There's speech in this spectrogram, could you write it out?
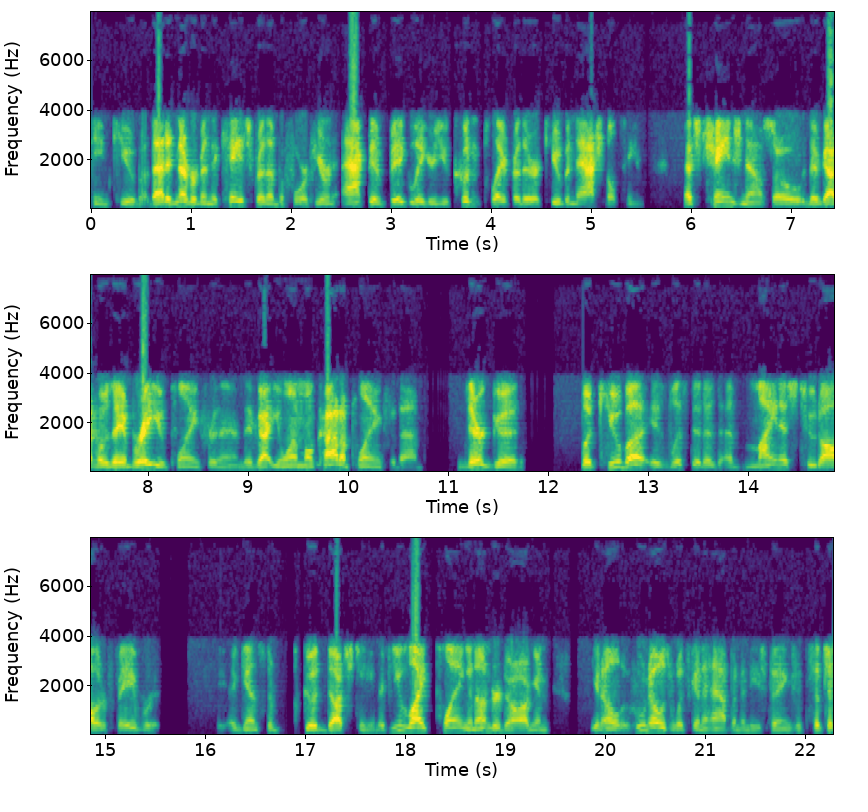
Team Cuba. That had never been the case for them before. If you're an active big leaguer, you couldn't play for their Cuban national team. That's changed now. So they've got Jose Abreu playing for them. They've got Yoan Moncada playing for them. They're good. But Cuba is listed as a minus two dollar favorite against a good Dutch team. If you like playing an underdog, and you know who knows what's going to happen in these things, it's such a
